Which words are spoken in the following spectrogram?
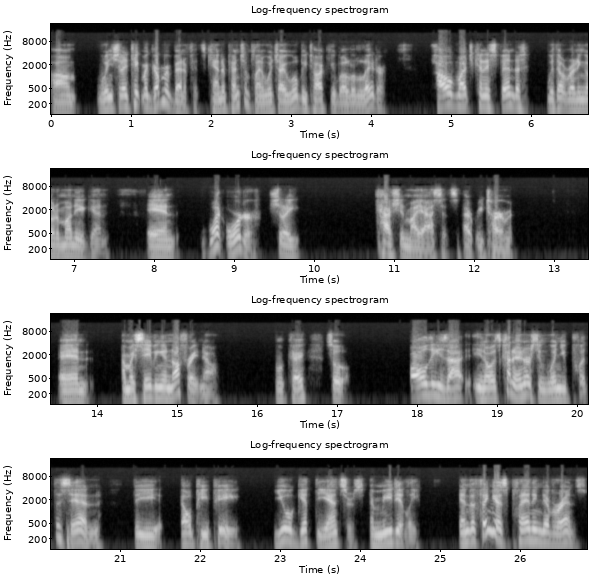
Um, when should I take my government benefits, Canada Pension Plan, which I will be talking about a little later? How much can I spend without running out of money again? And what order should I cash in my assets at retirement? And am I saving enough right now? Okay. So all these, uh, you know, it's kind of interesting when you put this in the LPP, you will get the answers immediately. And the thing is, planning never ends.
